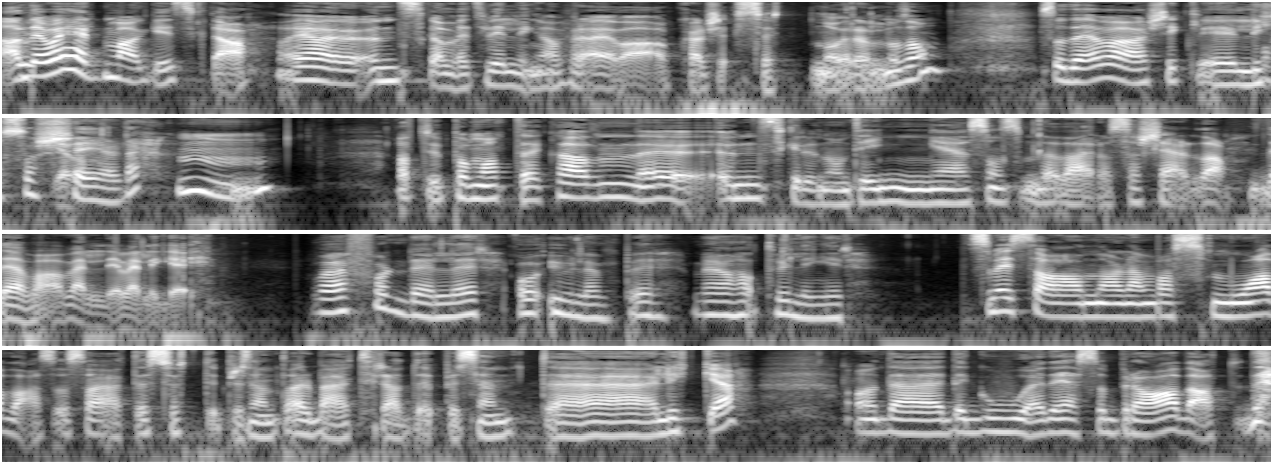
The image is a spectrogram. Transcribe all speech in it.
Ja, det var helt magisk, da. Jeg har jo ønska meg tvillinger fra jeg var kanskje 17 år eller noe sånt. Så det var skikkelig lykke. Og så skjer det. Mm. At du på en måte kan ønske deg noen ting sånn som det der, og så skjer det, da. Det var veldig, veldig gøy. Hva er fordeler og ulemper med å ha tvillinger? Som jeg sa når de var små, da, så sa jeg at det er 70% arbeid, 30 eh, lykke. Og det, det gode, det er så bra, da, at det,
